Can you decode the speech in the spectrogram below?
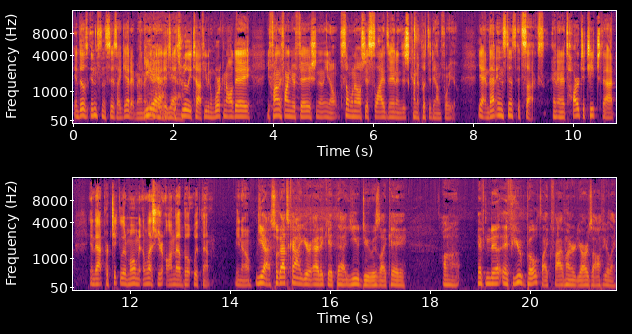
in those instances, I get it, man. I get it. Yeah, it's, it's really tough. You've been working all day. You finally find your fish and then, you know, someone else just slides in and just kind of puts it down for you. Yeah. In that instance, it sucks. And, and it's hard to teach that in that particular moment unless you're on that boat with them, you know? Yeah, so that's kind of your etiquette that you do is like, hey, uh, if if you're both like 500 yards off, you're like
